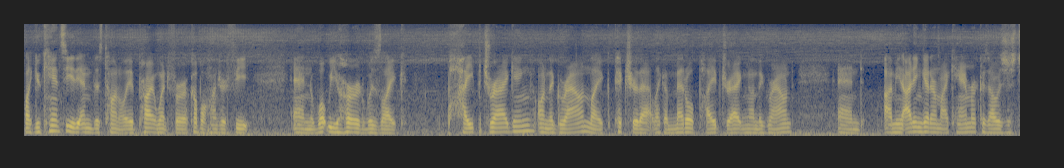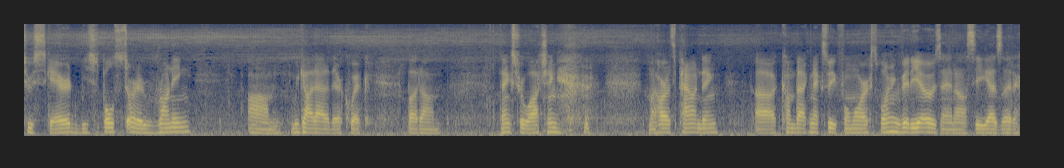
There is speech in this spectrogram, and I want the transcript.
like you can't see the end of this tunnel, it probably went for a couple hundred feet, and what we heard was like pipe dragging on the ground like picture that like a metal pipe dragging on the ground. And I mean I didn't get on my camera because I was just too scared. We both started running. Um, we got out of there quick. But um, thanks for watching. My heart's pounding uh, come back next week for more exploring videos and I'll see you guys later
